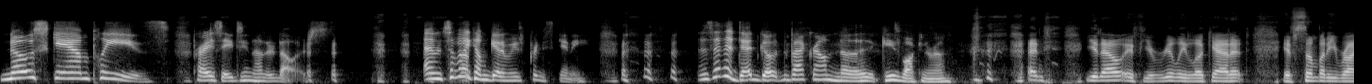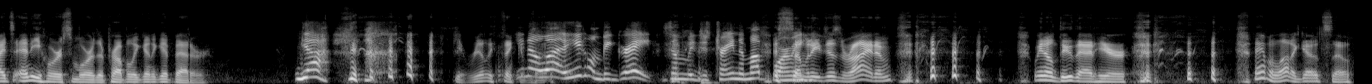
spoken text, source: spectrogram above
no scam please price $1800 and somebody come get him he's pretty skinny is that a dead goat in the background no he's walking around And, you know, if you really look at it, if somebody rides any horse more, they're probably going to get better. yeah You really think You know what? He's gonna be great. Somebody just train him up for me. Somebody just ride him. we don't do that here. they have a lot of goats, though.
